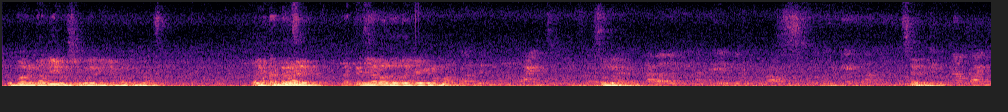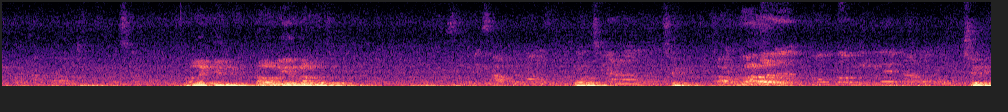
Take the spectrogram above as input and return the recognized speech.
இந்த மாதிரி நிறைய விஷயங்களை நீங்கள் கற்றுக்கலாம் சார் நன்றி. கேட்கணுமா? சொல்லுங்க. சரி. நல்ல கேள்வி. தலைவலி என்ன வருது? சரி. சரி.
